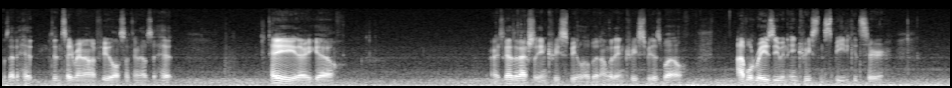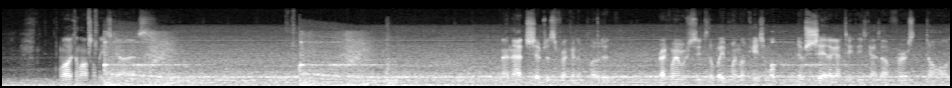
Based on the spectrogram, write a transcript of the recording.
Was that a hit? Didn't say ran out of fuel, so I think that was a hit. Hey, there you go. Alright, these guys have actually increased speed a little bit. I'm going to increase speed as well. I will raise you an increase in speed, good sir. Well, I can launch on these guys. And that ship just freaking imploded. Recommend we proceed to the waypoint location. Well, no shit, I gotta take these guys out first. Dog.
